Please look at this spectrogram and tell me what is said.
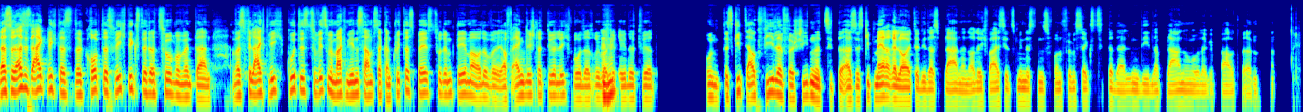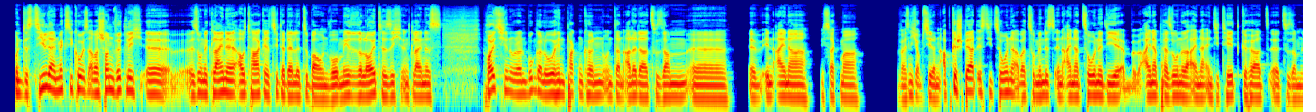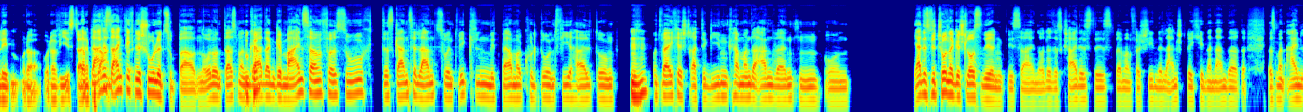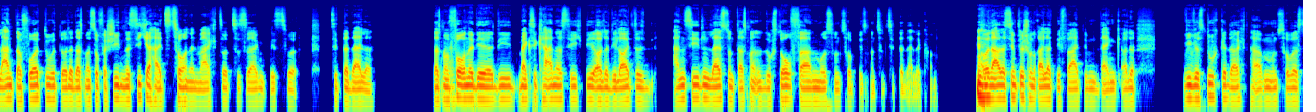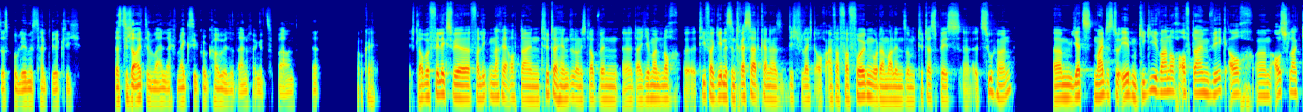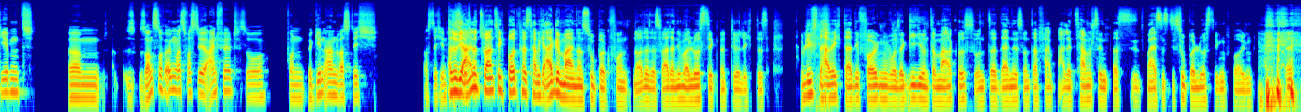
Das, das ist eigentlich das, das grob das Wichtigste dazu momentan. Was vielleicht wich, gut ist zu wissen, wir machen jeden Samstag einen Twitter-Space zu dem Thema, oder auf Englisch natürlich, wo darüber Mhm. geredet wird. Und es gibt auch viele verschiedene Zitadellen, also es gibt mehrere Leute, die das planen, oder ich weiß jetzt mindestens von fünf, sechs Zitadellen, die in der Planung oder gebaut werden. Und das Ziel da in Mexiko ist aber schon wirklich, äh, so eine kleine autarke Zitadelle zu bauen, wo mehrere Leute sich ein kleines Häuschen oder ein Bungalow hinpacken können und dann alle da zusammen äh, äh, in einer, ich sag mal, ich weiß nicht, ob sie dann abgesperrt ist, die Zone, aber zumindest in einer Zone, die äh, einer Person oder einer Entität gehört, äh, zusammenleben. Oder, oder wie ist da Der der Plan Plan? ist eigentlich eine Schule zu bauen, oder? Und dass man Okay. da dann gemeinsam versucht, das ganze Land zu entwickeln mit Permakultur und Viehhaltung. Mhm. und welche Strategien kann man da anwenden und ja, das wird schon geschlossen irgendwie sein, oder? Das Gescheiteste ist, wenn man verschiedene Landstriche ineinander, dass man ein Land davor tut oder dass man so verschiedene Sicherheitszonen macht, sozusagen, bis zur Zitadelle. Dass man Okay. vorne die, die Mexikaner sich die, oder die Leute ansiedeln lässt und dass man durchs Dorf fahren muss und so, bis man zur Zitadelle kommt. Aber Mhm. na, da sind wir schon relativ weit im Denk, oder wie wir es durchgedacht haben und sowas. Das Problem ist halt wirklich, dass die Leute mal nach Mexiko kommen und anfangen zu bauen. Ja. Okay. Ich glaube, Felix, wir verlinken nachher auch deinen Twitter-Handle und ich glaube, wenn äh, da jemand noch äh, tiefergehendes Interesse hat, kann er dich vielleicht auch einfach verfolgen oder mal in so einem Twitter-Space äh, zuhören. Ähm, jetzt meintest du eben, Gigi war noch auf deinem Weg auch ähm, ausschlaggebend. Ähm, sonst noch irgendwas, was dir einfällt, so von Beginn an, was dich, was dich Also die interessiert hat? 21 Podcasts habe ich allgemein dann super gefunden, oder? Das war dann immer lustig natürlich. Das, am liebsten habe ich da die Folgen, wo der Gigi und der Markus und der Dennis und der Fab alle zusammen sind. Das sind meistens die super lustigen Folgen. Ja.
